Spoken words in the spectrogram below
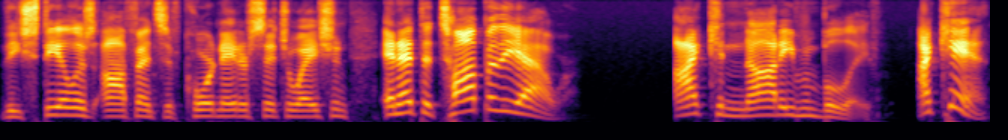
the Steelers' offensive coordinator situation. And at the top of the hour, I cannot even believe, I can't,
